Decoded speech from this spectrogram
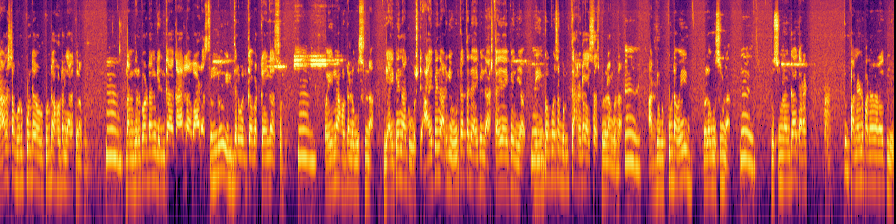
నాన్ స్టాప్ ఉరుక్కుంటా ఉరుక్కుంటా హోటల్ దాడుకున్నాను ఉమ్, నన్ను దొరకడానికి ఇంకా కార్లో వాడొస్తుండు వీళ్ళిద్దరు వెనక పట్టుకోవడానికి వస్తుంది ఉమ్, పోయిన హోటల్లో కూర్చున్నా. ఇక అయిపోయింది నాకు అయిపోయింది అడిగి ఉరకత్తలే అయిపోయింది స్టై అయిపోయింది ఇక. కోసం ఉరికితే హండ్రెడ్ వచ్చి హాస్పిటల్ అనుకుంటా. అటు ఉరుక్కుంటా పోయి వాళ్ళ కూర్చున్నా. కూర్చున్నాక కరెక్ట్ పన్నెండు పన్నెండు అవుతుంది.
